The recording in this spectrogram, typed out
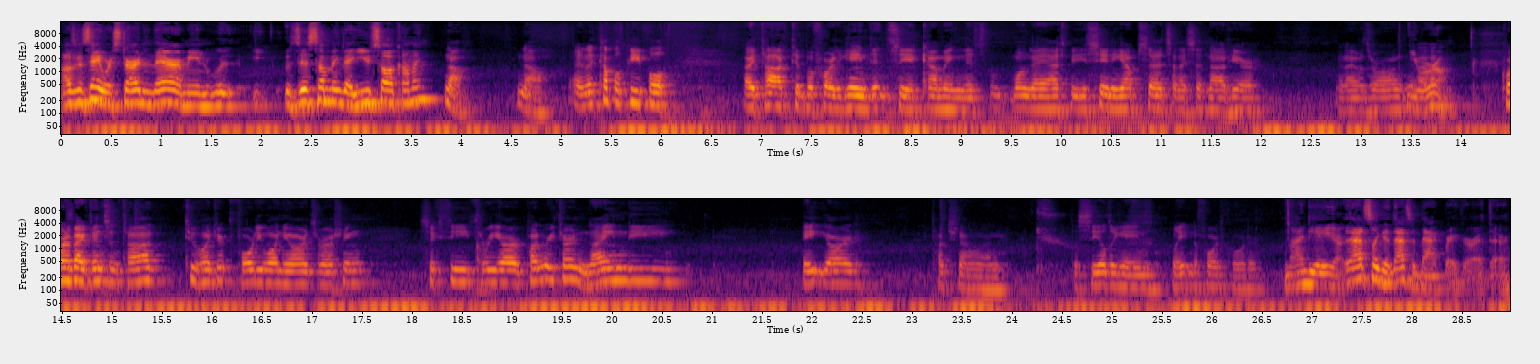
I was gonna say we're starting there. I mean, was, was this something that you saw coming? No, no. And a couple people I talked to before the game didn't see it coming. This one guy asked me, "Do you see any upsets?" And I said, "Not here," and I was wrong. You were wrong. Quarterback Vincent Todd, 241 yards rushing, 63 yard punt return, 98 yard touchdown run to seal the game late in the fourth quarter. Ninety-eight yards. That's like a that's a backbreaker right there.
